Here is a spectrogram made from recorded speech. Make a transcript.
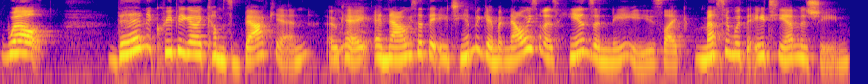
well, then creepy guy comes back in, okay, and now he's at the ATM again, but now he's on his hands and knees, like messing with the ATM machine.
